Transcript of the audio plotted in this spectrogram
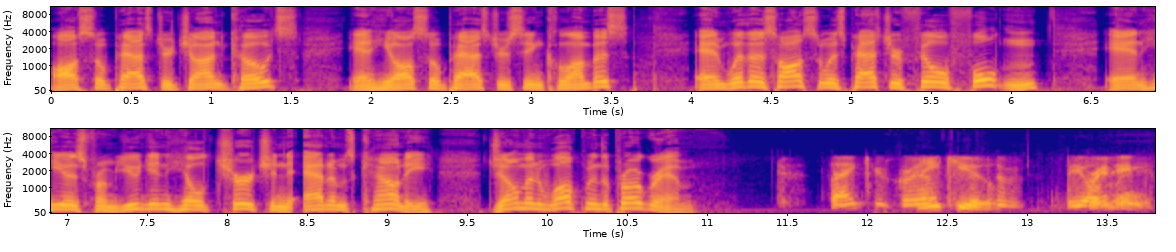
also Pastor John Coats, and he also pastors in Columbus. And with us also is Pastor Phil Fulton, and he is from Union Hill Church in Adams County. Gentlemen, welcome to the program. Thank you, Chris. Thank you. Greetings.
